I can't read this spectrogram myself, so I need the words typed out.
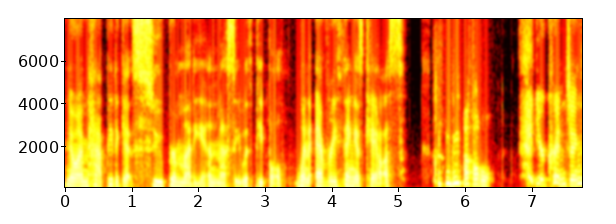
No, I'm happy to get super muddy and messy with people when everything is chaos. no, You're cringing.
